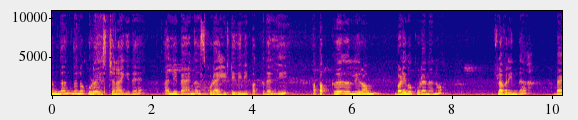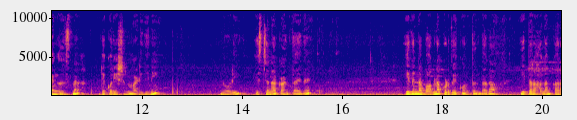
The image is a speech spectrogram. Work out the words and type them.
ಒಂದೊಂದೂ ಕೂಡ ಎಷ್ಟು ಚೆನ್ನಾಗಿದೆ. ಅಲ್ಲಿ ಬ್ಯಾಂಗಲ್ಸ್ ಕೂಡ ಇಟ್ಟಿದ್ದೀನಿ ಪಕ್ಕದಲ್ಲಿ. ಆ ಪಕ್ಕದಲ್ಲಿರೋ ಬಳೆಗೂ ಕೂಡ ನಾನು ಫ್ಲವರಿಂದ ಬ್ಯಾಂಗಲ್ಸ್ನ ಡೆಕೋರೇಷನ್ ಮಾಡಿದ್ದೀನಿ. ನೋಡಿ, ಎಷ್ಟು ಚೆನ್ನಾಗಿ ಕಾಣ್ತಾ ಇದೆ. ಇದನ್ನು ಬಾಗಣ ಕೊಡಬೇಕು ಅಂತಂದಾಗ ಈ ಥರ ಅಲಂಕಾರ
